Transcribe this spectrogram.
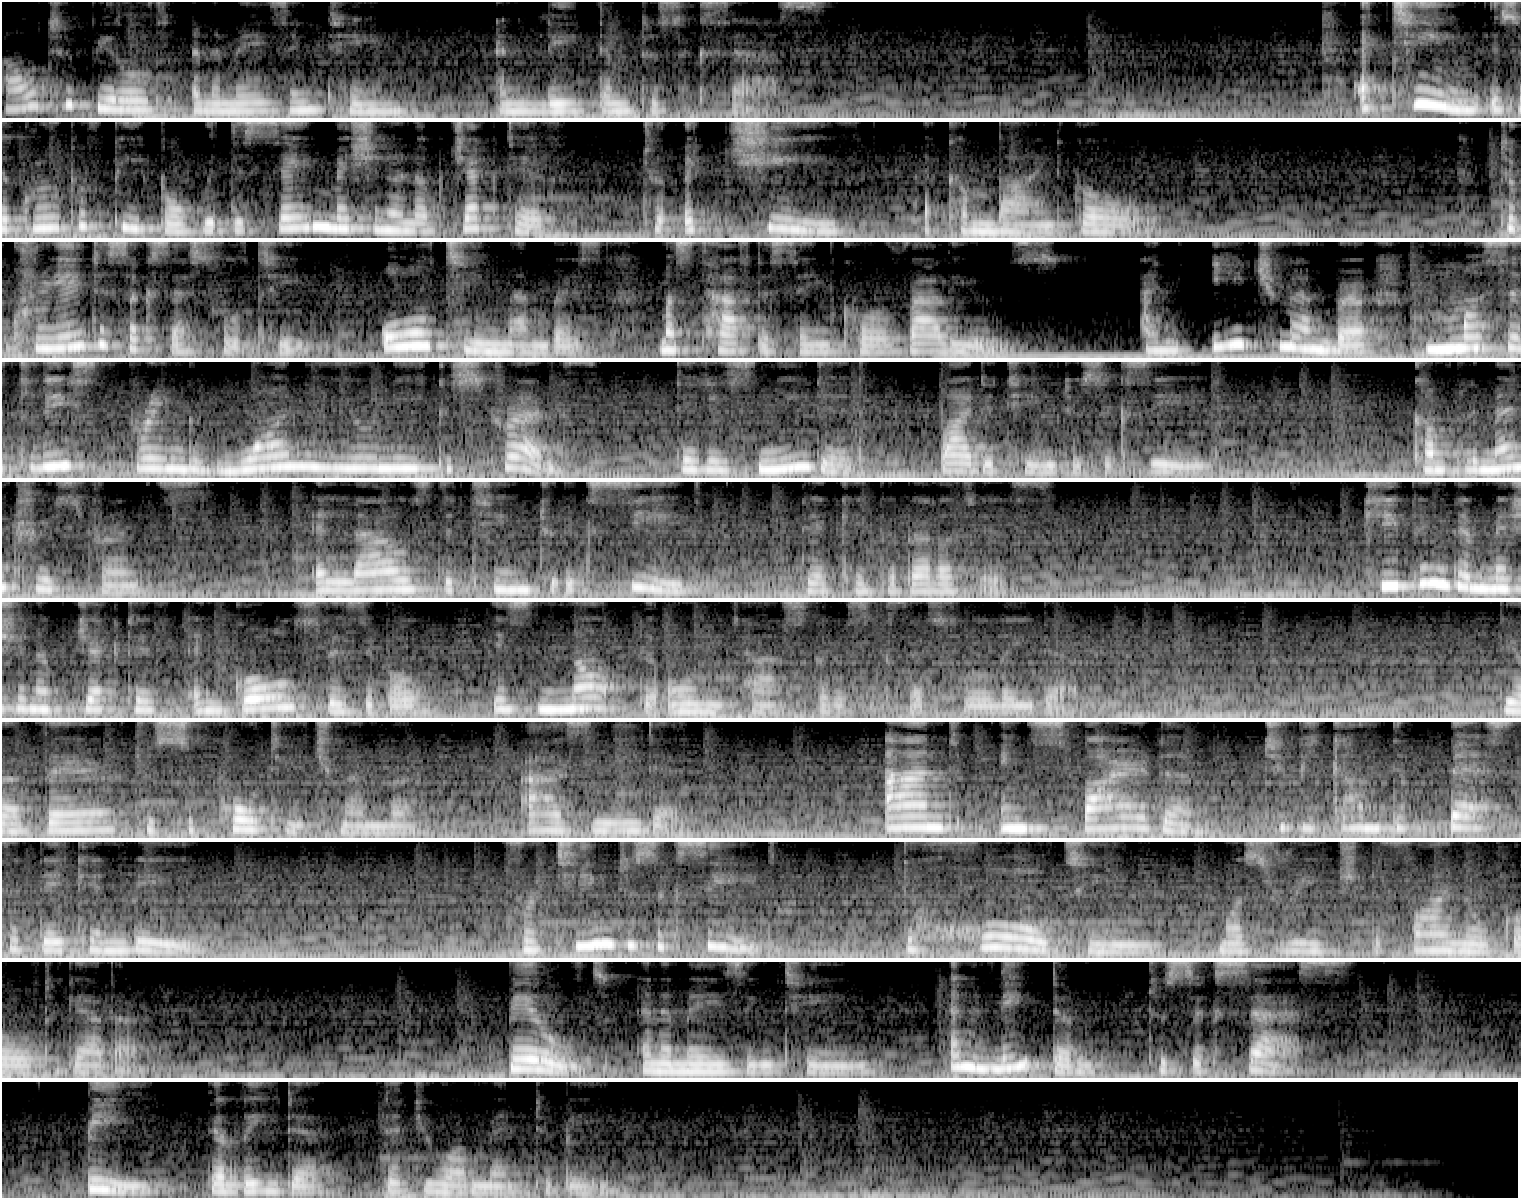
How to build an amazing team and lead them to success. A team is a group of people with the same mission and objective to achieve a combined goal. To create a successful team, all team members must have the same core values, and each member must at least bring one unique strength that is needed by the team to succeed. Complementary strengths allows the team to exceed their capabilities. Keeping the mission objective and goals visible is not the only task of a successful leader. They are there to support each member as needed and inspire them to become the best that they can be. For a team to succeed, the whole team must reach the final goal together. Build an amazing team and lead them to success. Be the leader that you are meant to be.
